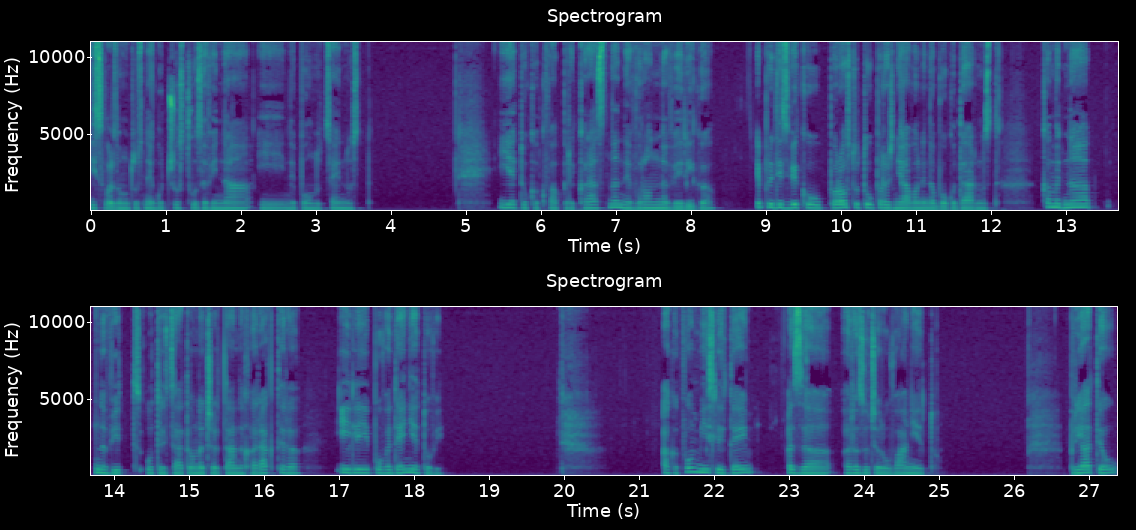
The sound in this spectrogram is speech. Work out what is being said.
и свързаното с него чувство за вина и непълноценност. И ето каква прекрасна невронна верига е предизвикало простото упражняване на благодарност към една на вид отрицателна черта на характера или поведението ви. А какво мислите за разочарованието. Приятел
